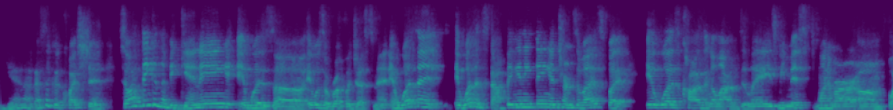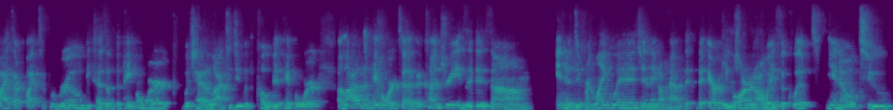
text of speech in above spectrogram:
Yeah, that's a good question. So I think in the beginning it was uh it was a rough adjustment. It wasn't it wasn't stopping anything in terms of us, but it was causing a lot of delays. We missed one of our um, flights, our flight to Peru, because of the paperwork, which had a lot to do with COVID paperwork. A lot of the paperwork to other countries is um, in a different language, and they don't have the, the air people aren't always equipped, you know, to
